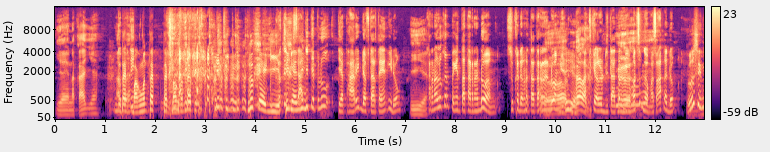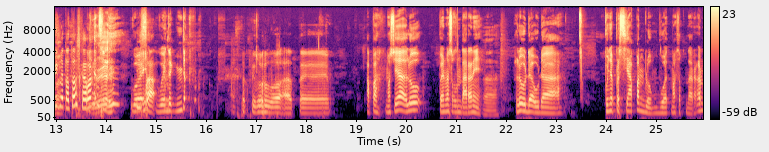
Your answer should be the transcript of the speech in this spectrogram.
ya enak aja. Enggak, tep berarti bangun tep tep bangun tep dia tidur. Lu kayak gitu bisa anjing aja tiap lu tiap hari daftar TNI dong. Iya. Karena lu kan pengen tatarnya doang. Suka dengan tatarnya Oh, doang ya? Enggak lah. ketika lu ditatar gak masuk gak masalah dong. Lu sini gua tatar sekarang? Gue Bisa. gue injek injek Astagfirullah Atep apa? Maksudnya lu pengen masuk tentara nih? Ah, lu udah udah punya persiapan belum buat masuk tentara? Kan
